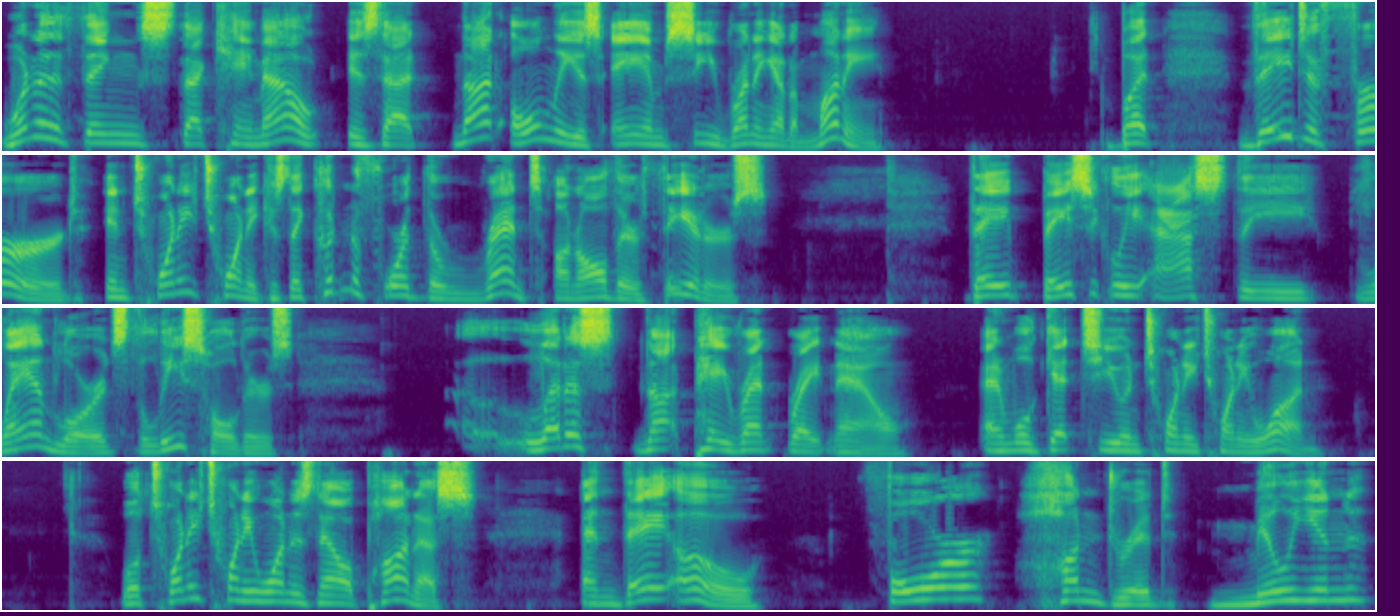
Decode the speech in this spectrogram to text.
one of the things that came out is that not only is AMC running out of money, but they deferred in 2020 because they couldn't afford the rent on all their theaters. They basically asked the landlords, the leaseholders, uh, let us not pay rent right now and we'll get to you in 2021. Well, 2021 is now upon us and they owe $400 million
